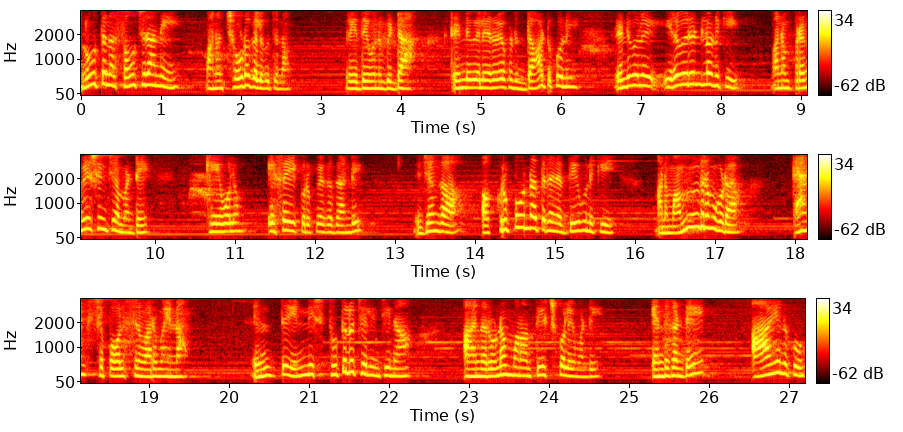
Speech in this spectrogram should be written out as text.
నూతన సంవత్సరాన్ని మనం చూడగలుగుతున్నాం. ప్రియ దేవుని బిడ్డ రెండు వేల ఇరవై ఒకటి దాటుకొని రెండు వేల ఇరవై రెండులోనికి మనం ప్రవేశించామంటే కేవలం ఎస్ఐ కృపే కదా అండి. నిజంగా ఆ కృపోన్నతుడైన దేవునికి మనం అందరం కూడా థ్యాంక్స్ చెప్పవలసిన వారమైనా. ఎంత ఎన్ని స్థుతులు చెల్లించినా ఆయన రుణం మనం తీర్చుకోలేమండి. ఎందుకంటే ఆయనకు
